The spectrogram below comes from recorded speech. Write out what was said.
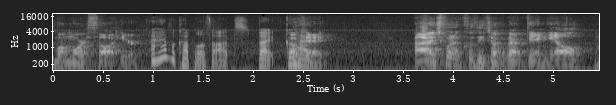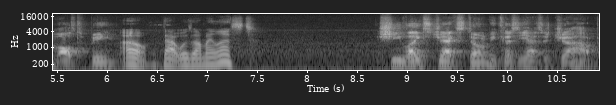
one more thought here. I have a couple of thoughts, but go okay. ahead. Uh, I just want to quickly talk about Danielle Maltby. Oh, that was on my list. She likes Jack Stone because he has a job.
